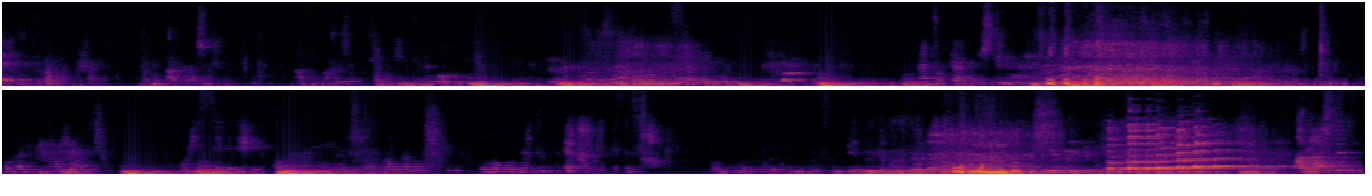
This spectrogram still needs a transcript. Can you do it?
Evet. Arkadaşlar, aslında amacım Anlaştığımız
